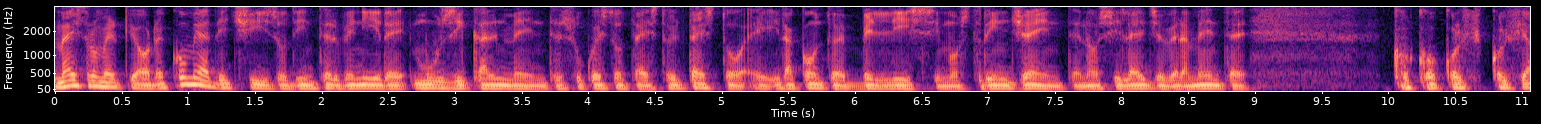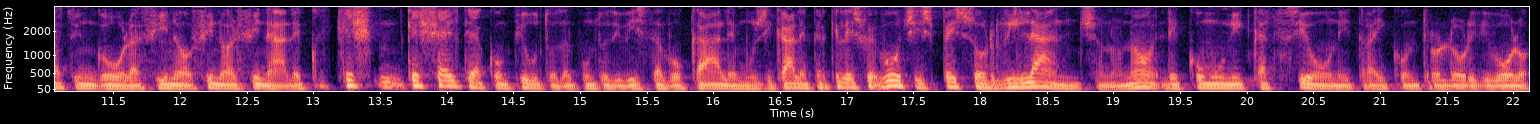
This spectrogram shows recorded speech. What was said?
Maestro Melchiorre, come ha deciso di intervenire musicalmente su questo testo? Il testo, è, il racconto è bellissimo, stringente, no? si legge veramente col, col, col fiato in gola fino, fino al finale. Che, che, scelte ha compiuto dal punto di vista vocale, musicale? Perché le sue voci spesso rilanciano no? le comunicazioni tra i controllori di volo.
